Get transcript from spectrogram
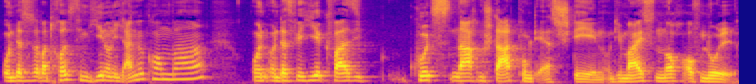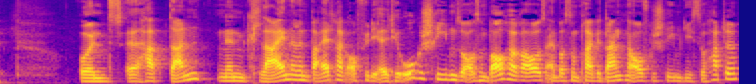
Und dass es aber trotzdem hier noch nicht angekommen war und, und dass wir hier quasi kurz nach dem Startpunkt erst stehen und die meisten noch auf Null und äh, habe dann einen kleineren Beitrag auch für die LTO geschrieben, so aus dem Bauch heraus, einfach so ein paar Gedanken aufgeschrieben, die ich so hatte.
